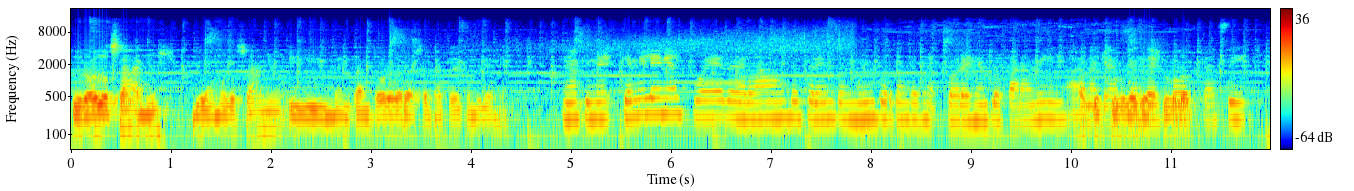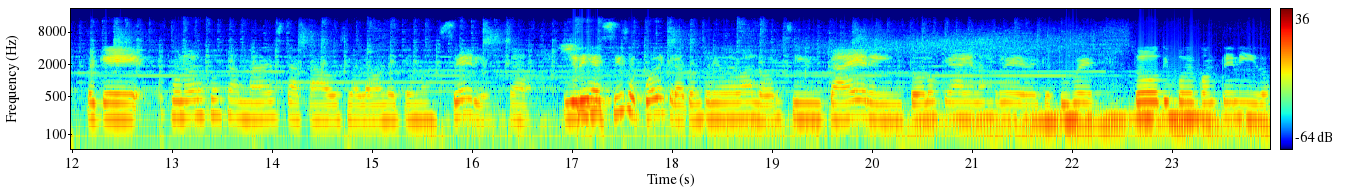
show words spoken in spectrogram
duró dos años, duramos dos años y me encantó de verdad ser parte de Millennial. No, que, Millennial fue de verdad un referente muy importante, por ejemplo, para mí, para la creación del podcast, sí, porque fue uno de los podcasts más destacados y hablaban de temas serios, o sea, y yo dije, sí, se puede crear contenido de valor sin caer en todo lo que hay en las redes, que tú ves todo tipo de contenido.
